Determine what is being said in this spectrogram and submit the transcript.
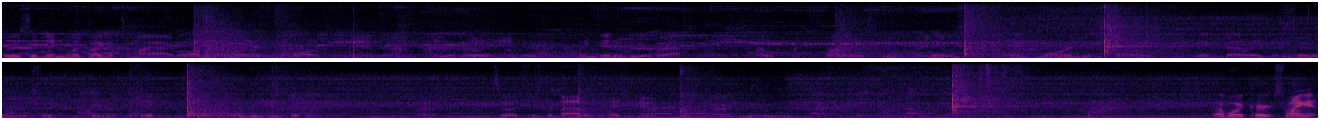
At least it didn't look like it to my Well, I eyeballs. just feel like I didn't have a lot of command and I'm, I get really angry when I don't. Then get into your breath. I, I thought it was doing pretty Think, good. think more, just say big belly, just so you're looser. You know, it, everything's different. Alright. So it's just a battle, as you know. Alright. Oh boy, Kurt, swing it.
